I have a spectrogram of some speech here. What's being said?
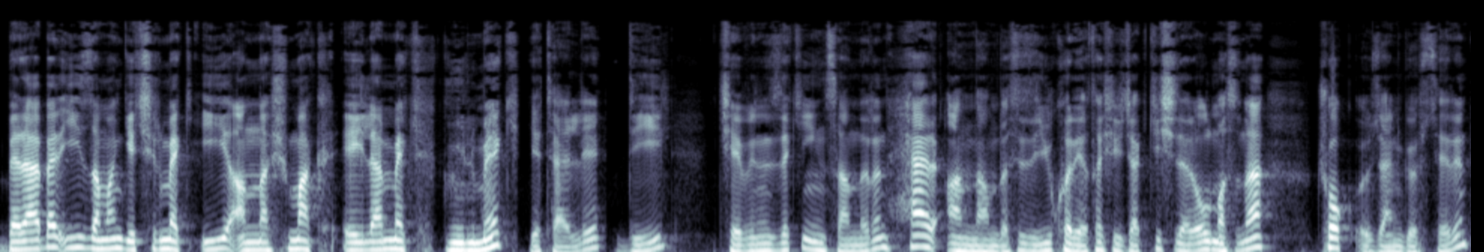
Beraber iyi zaman geçirmek, iyi anlaşmak, eğlenmek, gülmek yeterli değil. Çevrenizdeki insanların her anlamda sizi yukarıya taşıyacak kişiler olmasına çok özen gösterin.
